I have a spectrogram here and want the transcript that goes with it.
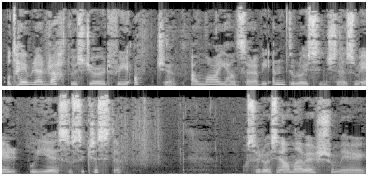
Og det er rettvistgjørt for i åndsje av nai hans herre vi endurløysingsene som er i Jesus i Kristi. Og så er det også en annan vers som er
